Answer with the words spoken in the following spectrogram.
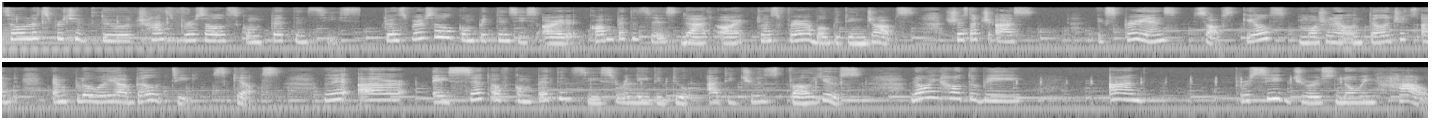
So let's proceed to transversal competencies. Transversal competencies are competencies that are transferable between jobs, such as experience, soft skills, emotional intelligence, and employability skills. They are a set of competencies related to attitudes, values, knowing how to be, and procedures knowing how.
